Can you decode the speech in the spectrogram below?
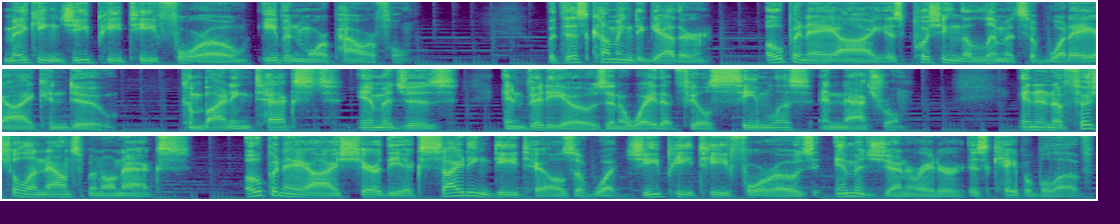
making GPT-4o even more powerful. With this coming together, OpenAI is pushing the limits of what AI can do, combining text, images, and videos in a way that feels seamless and natural. In an official announcement on X, OpenAI shared the exciting details of what GPT-4o's image generator is capable of.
